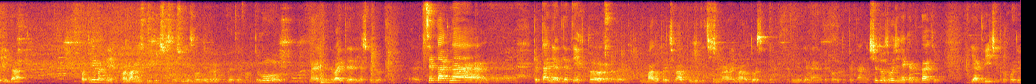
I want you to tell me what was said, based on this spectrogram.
ЄДА отримати парламентську більшість на чолі з Володимиром Литвином. Тому, знаєте, давайте я скажу, е, це так на е, питання для тих, хто е, мало працював в політиці чи мало, мало досвіду, це не для мене такого питання. Щодо узгодження кандидатів, я двічі проходив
